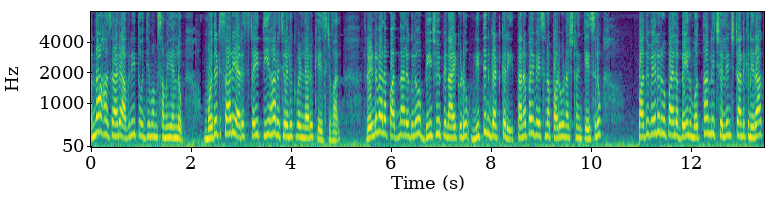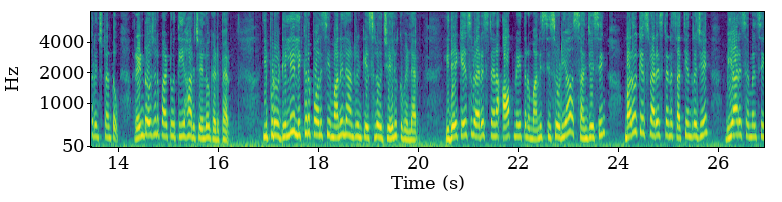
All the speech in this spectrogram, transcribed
అన్నా హజారే అవినీతి ఉద్యమం సమయంలో మొదటిసారి అరెస్ట్ అయి తీహార్ జైలుకు వెళ్ళారు కేజ్రీవాల్. రెండు వేల పద్నాలుగులో బీజేపీ నాయకుడు నితిన్ గడ్కరీ తనపై వేసిన పరువు నష్టం కేసులో పదివేల రూపాయల బెయిల్ మొత్తాన్ని చెల్లించడానికి నిరాకరించడంతో రెండు రోజుల పాటు తీహార్ జైల్లో గడిపారు. ఇప్పుడు Delhi liquor policy money laundering కేసులో జైలుకు వెళ్ళారు. ఇదే కేసులో అరెస్ట్ అయిన ఆప్ నేతలు మనీష్ సిసోడియా సంజయ్ సింగ్ మరో కేసులో అరెస్ట్ అయిన సత్యేంద్ర జైన్ బీఆర్ఎస్ ఎమ్మెల్సీ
